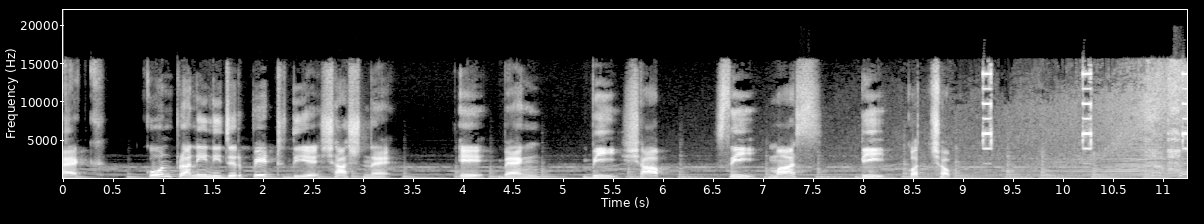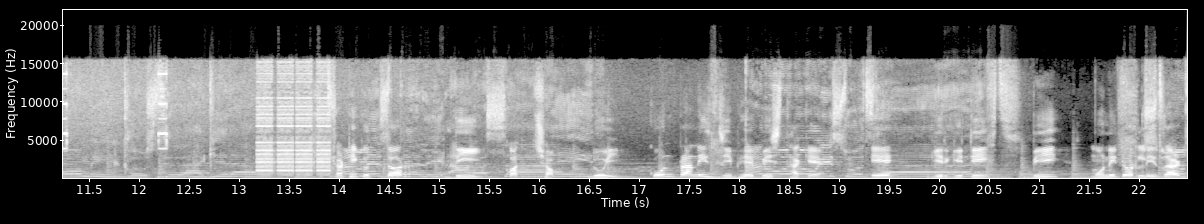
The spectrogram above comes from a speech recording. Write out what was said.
এক। কোন প্রাণী নিজের পেট দিয়ে শ্বাস নেয়? এ ব্যাং বি, সাপ, সি, মাছ, ডি, কচ্ছপ। সঠিক উত্তর, ডি, কচ্ছপ। দুই, কোন প্রাণীর জিভে বিষ থাকে? এ, গিরগিটি, বি, মনিটর লিজার্ড,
